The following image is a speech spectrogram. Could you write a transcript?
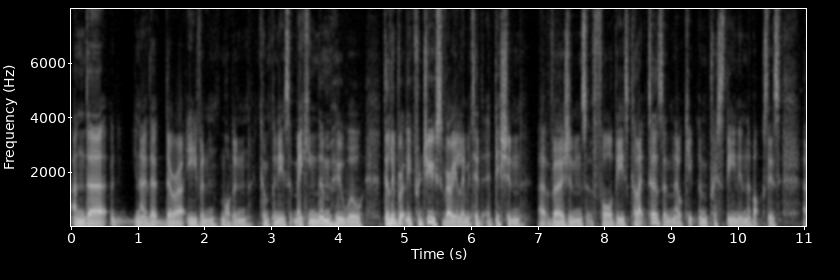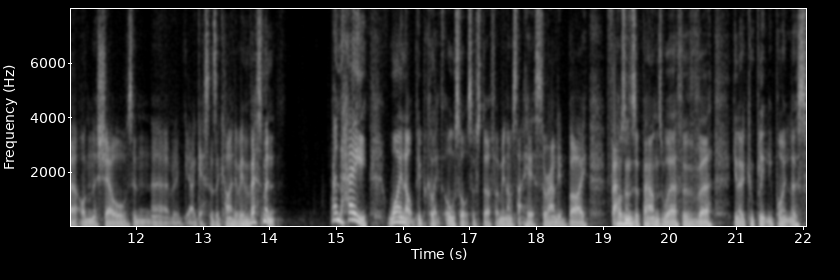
And, uh, you know, there, there, are even modern companies making them who will deliberately produce very limited edition uh, versions for these collectors and they'll keep them pristine in the boxes uh, on the shelves and uh, I guess as a kind of investment. And hey, why not? People collect all sorts of stuff. I mean, I'm sat here surrounded by thousands of pounds worth of, uh, you know, completely pointless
